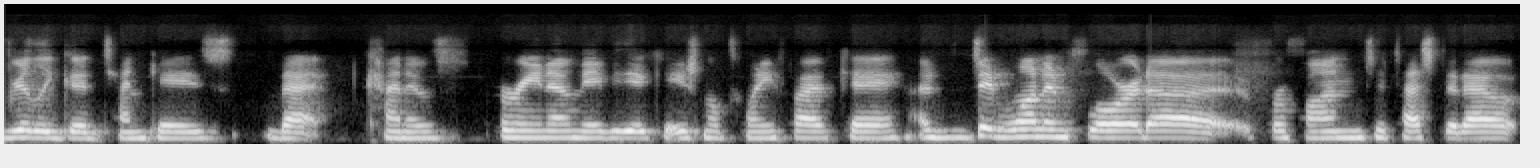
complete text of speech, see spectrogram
really good 10ks that kind of arena, maybe the occasional 25k. I did one in Florida for fun to test it out.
